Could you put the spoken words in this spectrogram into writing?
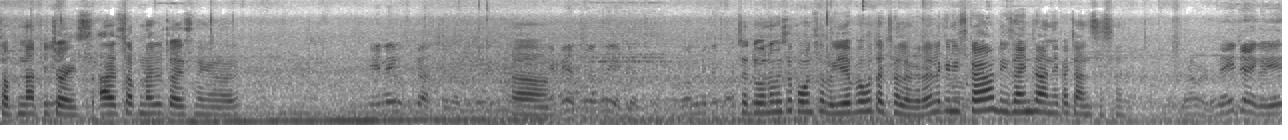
सपना की चॉइस आज सपना जो चॉइस नहीं है ये नहीं उस अच्छे लगे मेरे हाँ। ये भी अच्छे लग रहे ये भी अच्छे लग रहे दोनों में से अच्छा दोनों में से कौन सा लो? ये बहुत अच्छा लग रहा है लेकिन इसका डिज़ाइन जाने का चांसेस है। नहीं जाएगा ये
